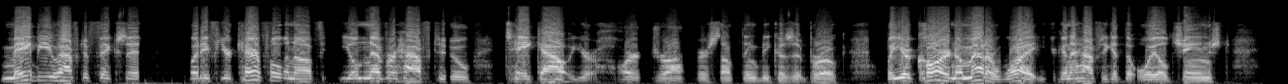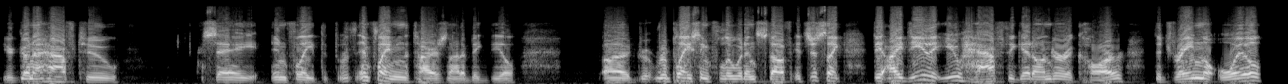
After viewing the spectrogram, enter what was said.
maybe you have to fix it. But if you're careful enough, you'll never have to take out your hard drive or something because it broke. But your car, no matter what, you're going to have to get the oil changed. You're going to have to say inflate the, inflating the tire is not a big deal. Uh, re- replacing fluid and stuff. It's just like the idea that you have to get under a car to drain the oil.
